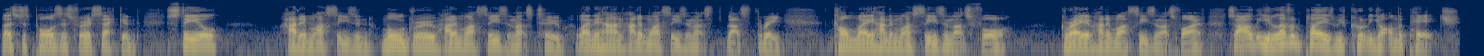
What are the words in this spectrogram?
Let's just pause this for a second. Steele had him last season. Mulgrew had him last season. That's two. Lenihan had him last season. That's that's three. Conway had him last season. That's four. Graham had him last season. That's five. So out of the 11 players we've currently got on the pitch,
